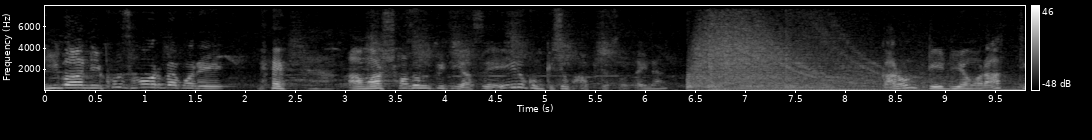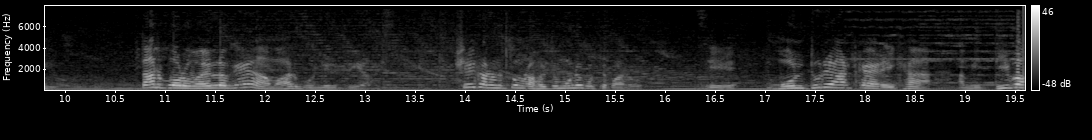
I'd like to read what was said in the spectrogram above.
দিবা নিখোঁজ হওয়ার ব্যাপারে আমার স্বজন প্রীতি আছে, এইরকম কিছু ভাবতেছ, তাই না? কারণ টেডি আমার আত্মীয়, তার বড় ভাইয়ের লগে আমার বোনের বিয়ে সেই কারণে তোমরা হয়তো মনে করতে পারো যে মন্টুরে আটকায় রেখা আমি দিবা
